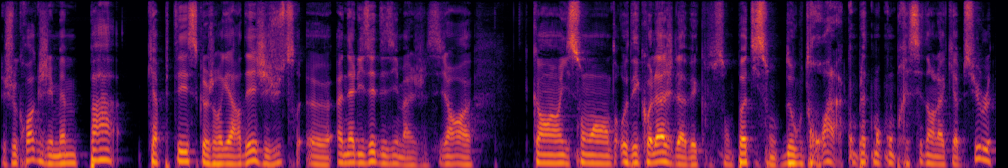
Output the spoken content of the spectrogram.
je crois que j'ai même pas capté ce que je regardais. J'ai juste euh, analysé des images. C'est genre. quand ils sont au décollage là, avec son pote, ils sont deux ou trois là, complètement compressés dans la capsule.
